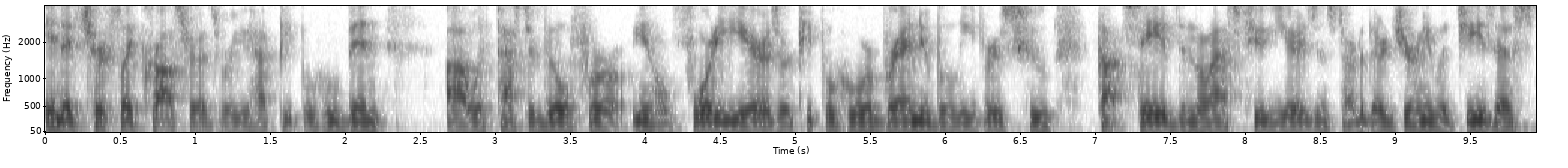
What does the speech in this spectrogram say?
in a church like Crossroads where you have people who've been uh, with Pastor Bill for you know 40 years, or people who are brand new believers who got saved in the last few years and started their journey with Jesus.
